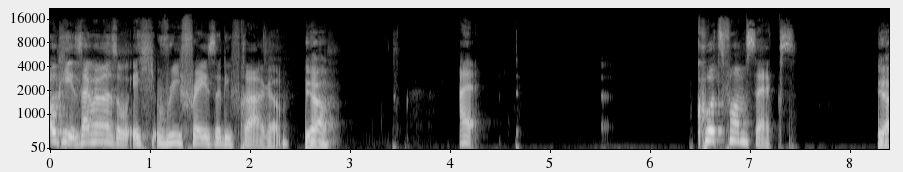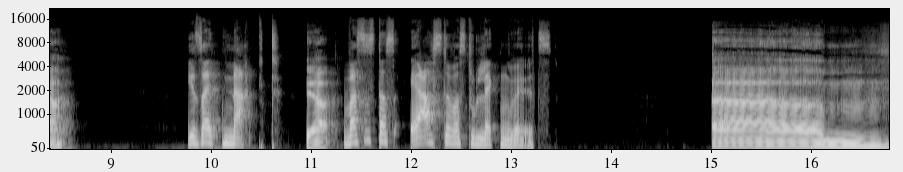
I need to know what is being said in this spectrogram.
okay, sagen wir mal so, ich rephrase die Frage. ja. Ein- Kurz vorm Sex, Ja. ihr seid nackt. Ja. Was ist das Erste, was du lecken willst? Ähm,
